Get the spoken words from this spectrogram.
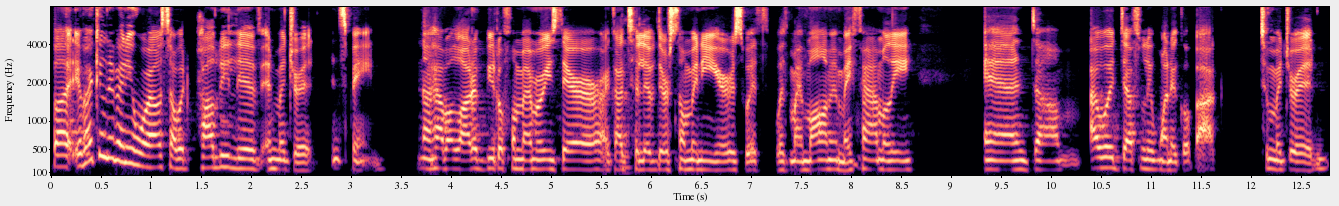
But if I could live anywhere else, I would probably live in Madrid, in Spain. And I have a lot of beautiful memories there. I got to live there so many years with with my mom and my family. And um, I would definitely want to go back to Madrid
